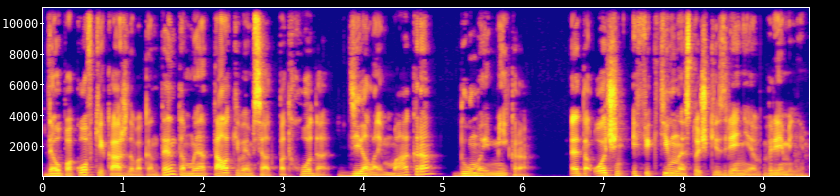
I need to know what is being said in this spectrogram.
для упаковки каждого контента мы отталкиваемся от подхода «делай макро, думай микро». Это очень эффективно с точки зрения времени.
